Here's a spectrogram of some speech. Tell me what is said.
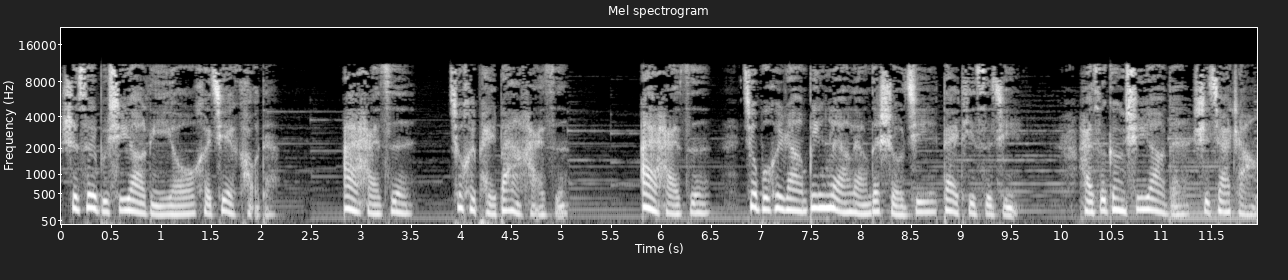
是最不需要理由和借口的，爱孩子就会陪伴孩子，爱孩子就不会让冰凉凉的手机代替自己。孩子更需要的是家长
